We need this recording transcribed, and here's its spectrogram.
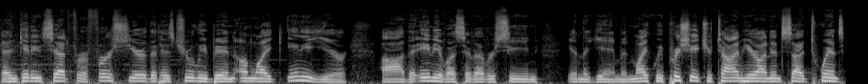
and getting set for a first year that has truly been unlike any year uh, that any of us have ever seen in the game. And Mike, we appreciate your time here on Inside Twins.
